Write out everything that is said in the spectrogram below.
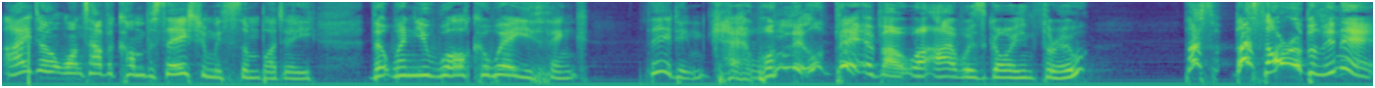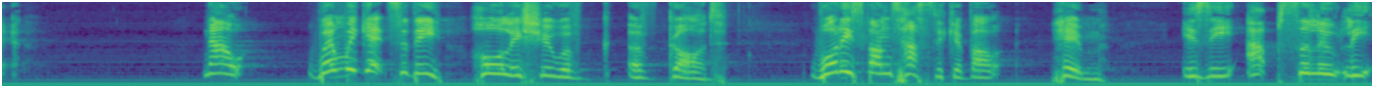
I don't want to have a conversation with somebody that when you walk away, you think, they didn't care one little bit about what I was going through. That's, that's horrible, isn't it? Now, when we get to the whole issue of, of God, what is fantastic about Him is He absolutely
